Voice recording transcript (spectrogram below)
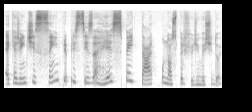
é que a gente sempre precisa respeitar o nosso perfil de investidor.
